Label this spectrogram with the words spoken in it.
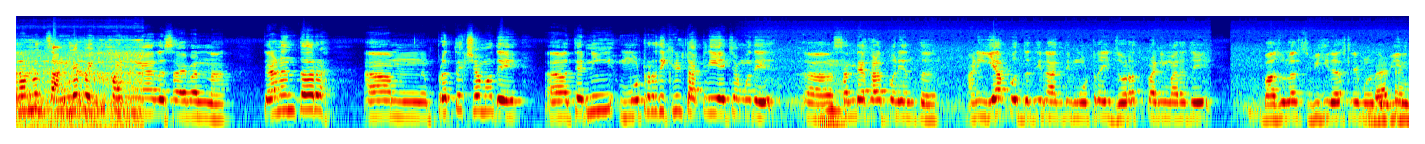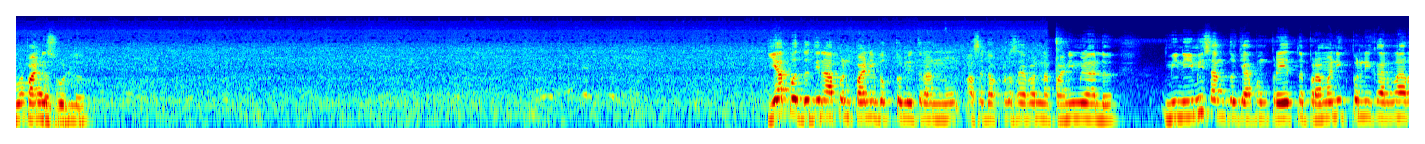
मित्रांनो चांगल्यापैकी पाणी मिळालं साहेबांना. त्यानंतर प्रत्यक्षामध्ये त्यांनी मोटर देखील टाकली याच्यामध्ये संध्याकाळपर्यंत. आणि या पद्धतीनं अगदी मोटरही जोरात पाणी मारत. आहे बाजूलाच विहीर असल्यामुळे विहिरीत बंद पाणी सोडलं. या पद्धतीनं आपण पाणी बघतो मित्रांनो. असं डॉक्टर साहेबांना पाणी मिळालं. मी नेहमी सांगतो की आपण प्रयत्न प्रामाणिकपणे करणार.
